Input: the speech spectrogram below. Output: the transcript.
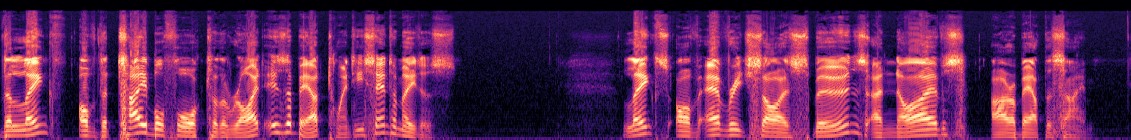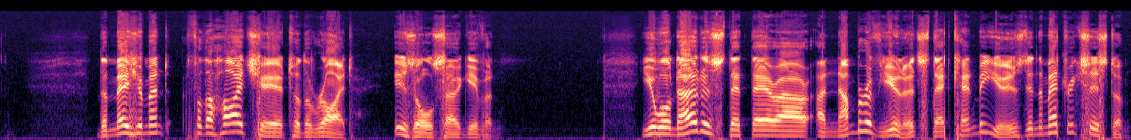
The length of the table fork to the right is about 20 centimetres. Lengths of average size spoons and knives are about the same. The measurement for the high chair to the right is also given. You will notice that there are a number of units that can be used in the metric system.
